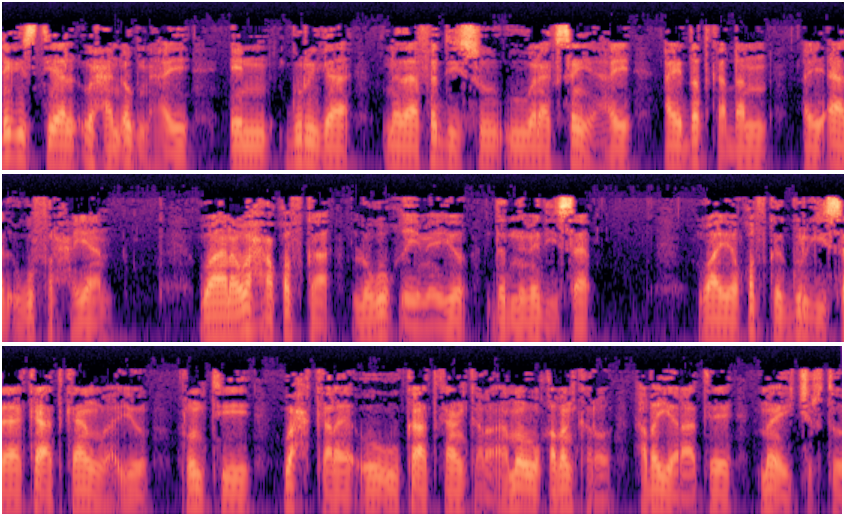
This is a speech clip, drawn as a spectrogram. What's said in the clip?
Dhegeystayaal waxaan ognahay in guriga nadaafaddiisu uu wanaagsan yahay ay dadka dhan ay aada ugu farxayaan waana waxa qofka lagu qiimeeyo dadnimadiisa waayo qofka gurigiisa ka adkaan waayo runtii wax kale oo uu ka adkaan karo ama uu qaban karo haba yaraatee ma ay jirto.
